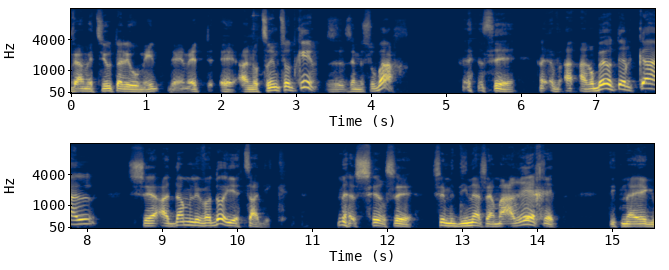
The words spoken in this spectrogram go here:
והמציאות הלאומית, באמת, הנוצרים צודקים, זה, זה מסובך. זה הרבה יותר קל שאדם לבדו יהיה צדיק, מאשר ש, שמדינה, שהמערכת תתנהג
